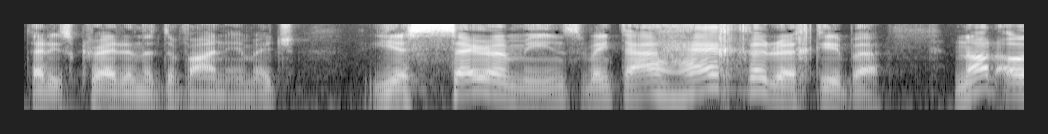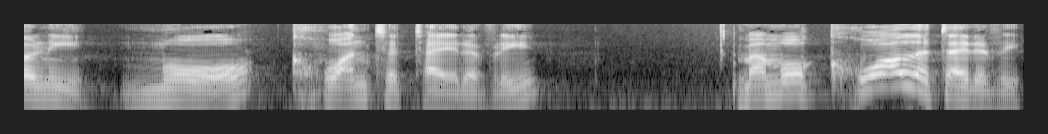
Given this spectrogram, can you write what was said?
that he's created in the divine image. Yesera means not only more quantitatively, but more qualitatively.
